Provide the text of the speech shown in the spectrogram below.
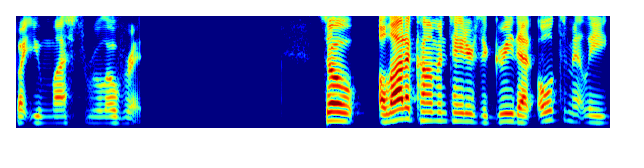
but you must rule over it. So, a lot of commentators agree that ultimately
